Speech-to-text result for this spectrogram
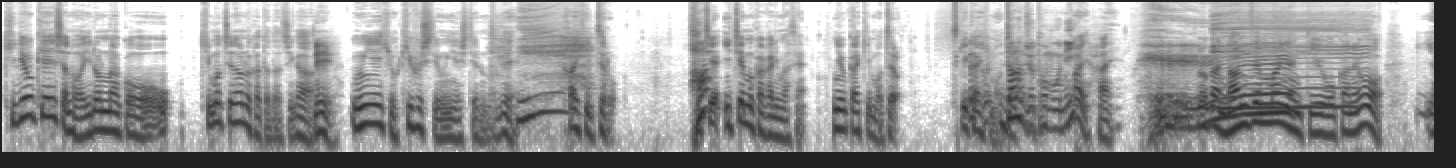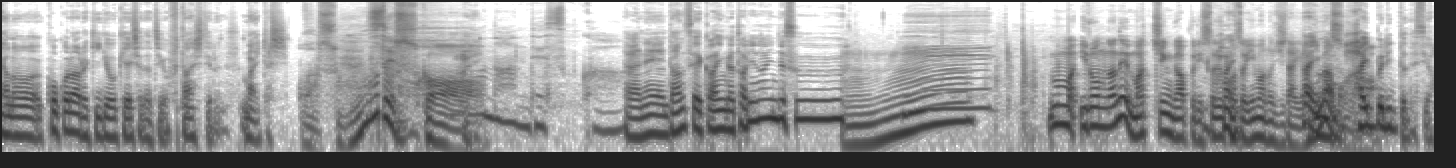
企業経営者のいろんなこうお気持ちのある方たちがええ。運営費を寄付して運営しているのでええ。会費ゼロ。は？1, 1円もかかりません。入会金もゼロ。月会費もゼロ。男女ともに？はいはい。へえ。それから何千万円っていうお金をあの心ある企業経営者たちが負担してるんです。毎年。あそうですか。そうなんですか。だからね男性会員が足りないんです。うーんまあいろんなねマッチングアプリそれこそ今の時代はありますもうハイブリッドですよ。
